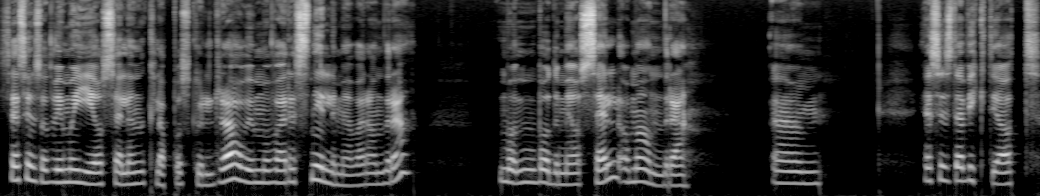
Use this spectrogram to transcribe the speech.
Så jeg syns at vi må gi oss selv en klapp på skuldra, og vi må være snille med hverandre. Både med oss selv og med andre. Um, jeg syns det er viktig at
